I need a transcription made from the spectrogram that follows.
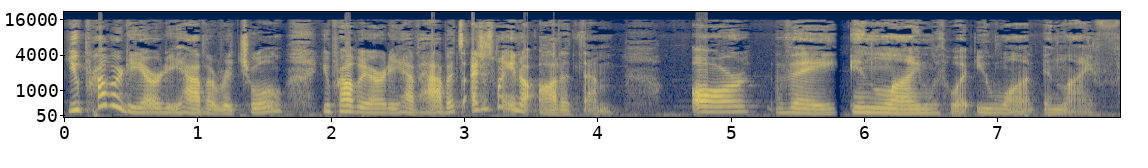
You probably already have a ritual. You probably already have habits. I just want you to audit them. Are they in line with what you want in life?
